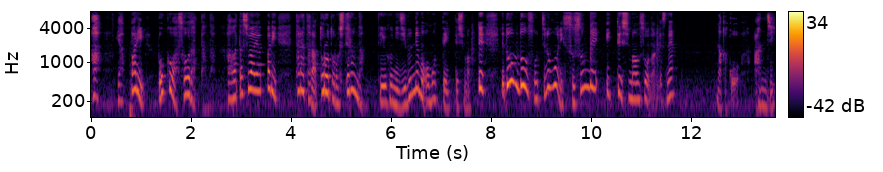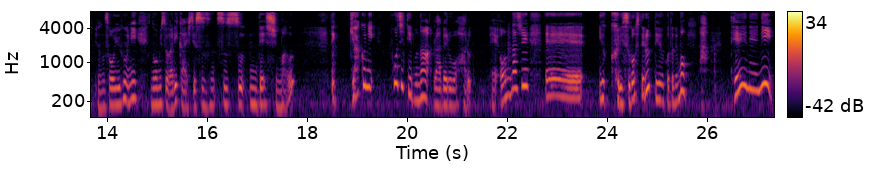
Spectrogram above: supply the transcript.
あやっぱり僕はそうだったんだあ私はやっぱりタラタラトロトロしてるんだっていうふうに自分でも思っていってしまってでどんどんそっちの方に進んでいってしまうそうなんですね。なんかこう暗示、うん、そういうふうに脳みそが理解して進んでしまう。で逆にポジティブなラベルを貼る、えー、同じ、えー、ゆっくり過ごしてるっていうことでもあ丁寧に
